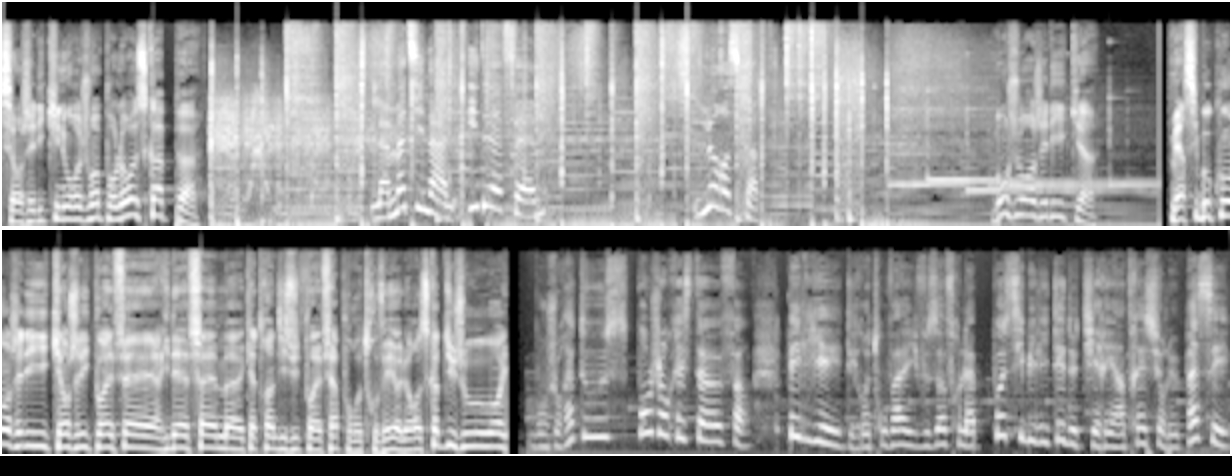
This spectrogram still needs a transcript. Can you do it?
C'est Angélique qui nous rejoint pour l'horoscope. La matinale IDFM, l'horoscope. Bonjour Angélique. Merci beaucoup Angélique. Angélique.fr, idfm98.fr pour retrouver l'horoscope du jour. Bonjour à tous, bonjour Christophe. Bélier, des retrouvailles vous offrent la possibilité de tirer un trait sur le passé.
